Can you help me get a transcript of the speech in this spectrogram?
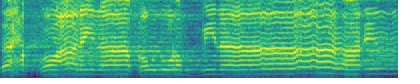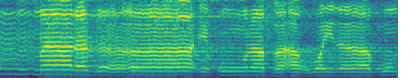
فحق علينا قول ربنا إنا لذائقون فأغويناكم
